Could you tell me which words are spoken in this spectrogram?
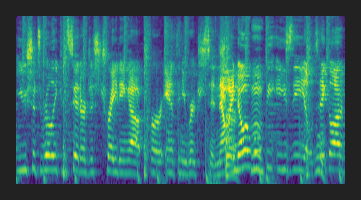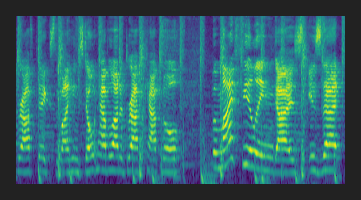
you should really consider just trading up for Anthony Richardson. Now, sure. I know it won't hmm. be easy. It'll take a lot of draft picks. The Vikings don't have a lot of draft capital. But my feeling, guys, is that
